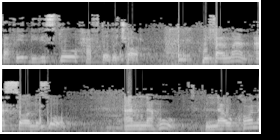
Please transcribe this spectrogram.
صفحه 274 میفرمان از سالسو انهو لو کان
